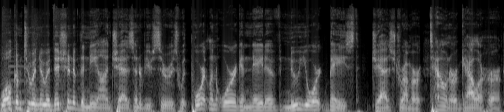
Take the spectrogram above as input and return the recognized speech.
Welcome to a new edition of the Neon Jazz interview series with Portland, Oregon native, New York based jazz drummer Towner Galaher.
